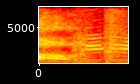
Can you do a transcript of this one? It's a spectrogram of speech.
Oh!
